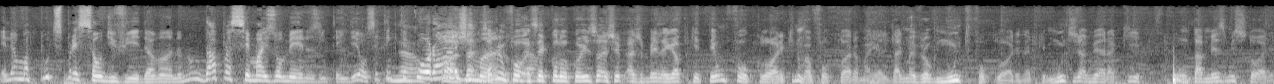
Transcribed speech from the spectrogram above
ele é uma puta expressão de vida, mano. Não dá pra ser mais ou menos, entendeu? Você tem que ter Não. Ó, coragem, sabe- sabe mano. um fo- você colocou isso, eu acho, acho bem legal, porque tem um folclore, que não é folclore, é uma realidade, mas virou muito folclore, né? Porque muitos já vieram aqui contar a mesma história.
